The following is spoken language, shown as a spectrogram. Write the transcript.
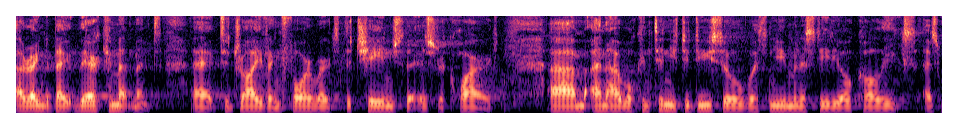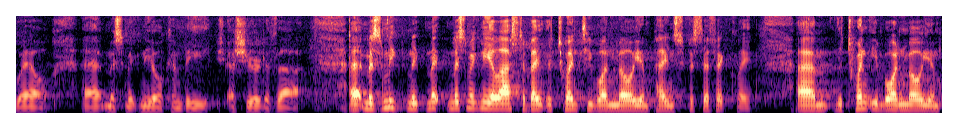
around about their commitment uh, to driving forward the change that is required. Um, and I will continue to do so with new ministerial colleagues as well. Uh, Ms McNeill can be assured of that. Uh, Ms, Ms McNeill asked about the £21 million specifically. Um, the £21 million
